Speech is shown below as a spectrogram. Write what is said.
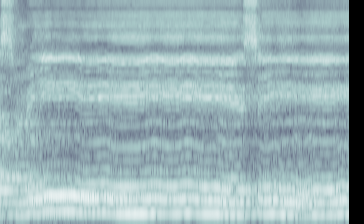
حسبي سين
